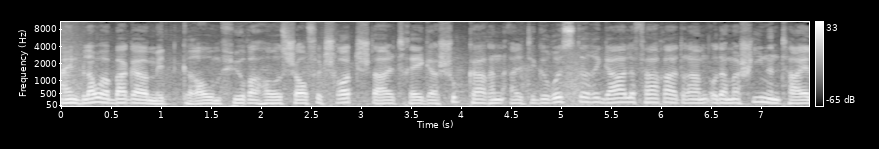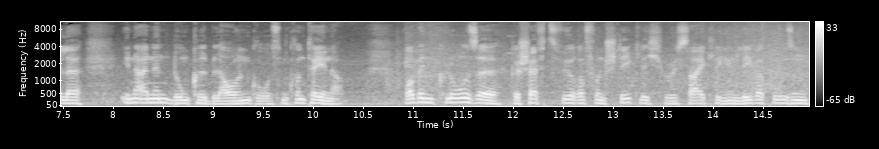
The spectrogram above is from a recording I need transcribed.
Ein blauer Bagger mit grauem Führerhaus schaufelt Schrott, Stahlträger, Schubkarren, alte Gerüste, Regale, Fahrradrahmen oder Maschinenteile in einen dunkelblauen großen Container. Robin Klose, Geschäftsführer von Steglich Recycling in Leverkusen,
